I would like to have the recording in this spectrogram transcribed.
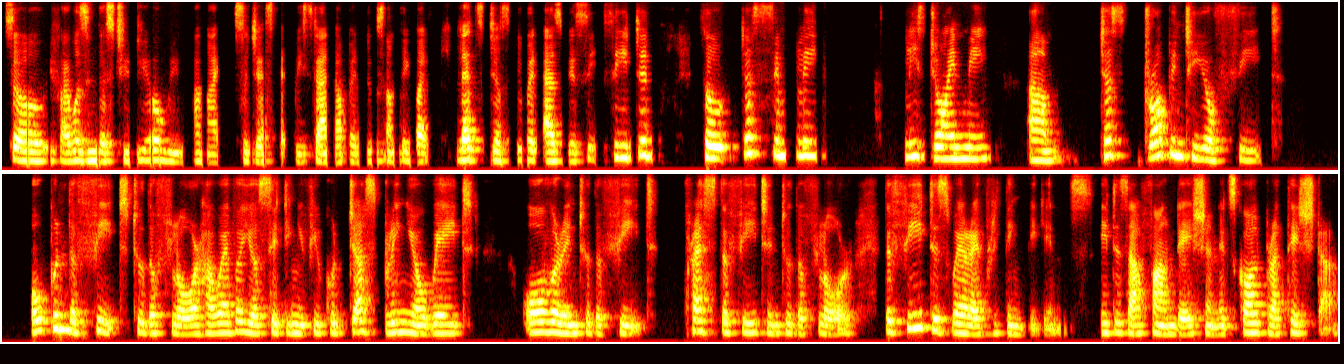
So if I was in the studio, we, I might suggest that we stand up and do something, but let's just do it as we're seated. So just simply, please join me. Um, just drop into your feet. Open the feet to the floor, however you're sitting. If you could just bring your weight over into the feet press the feet into the floor. The feet is where everything begins. It is our foundation. It's called pratishta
